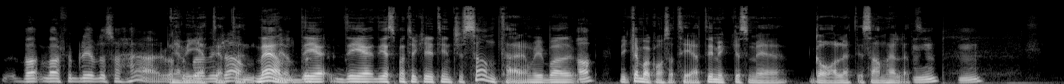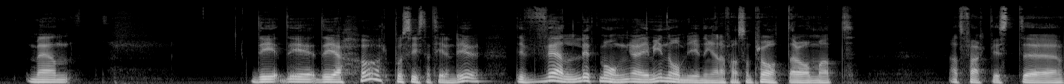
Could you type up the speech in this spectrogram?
Va, varför blev det så här? Varför Jag vet vi inte. Men det, det, det som jag tycker är lite intressant här, om vi, bara, Ja. vi kan bara konstatera att det är mycket som är galet i samhället. Mm, mm. Men det, det, det jag hört på sista tiden, det är, det är väldigt många i min omgivning i alla fall som pratar om att, att faktiskt eh,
